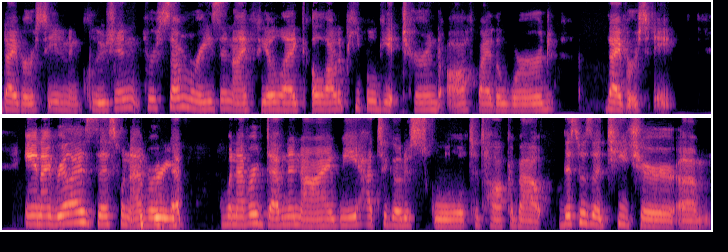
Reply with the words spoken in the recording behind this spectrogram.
diversity and inclusion. For some reason, I feel like a lot of people get turned off by the word diversity. And I realized this whenever Agreed. Whenever Devynn and I we had to go to school to talk about this was a teacher um,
